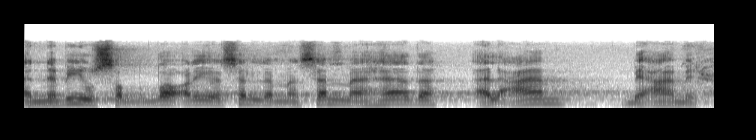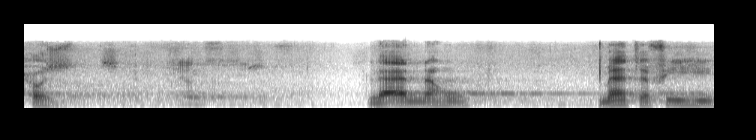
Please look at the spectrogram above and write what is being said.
النبي صلى الله عليه وسلم سمى هذا العام بعام الحزن. لأنه مات فيه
